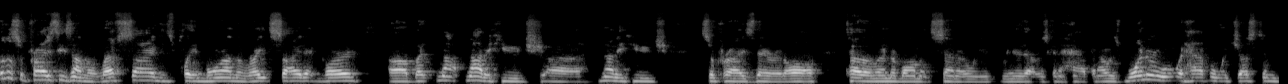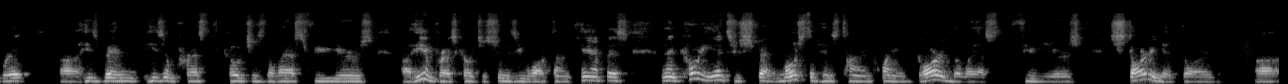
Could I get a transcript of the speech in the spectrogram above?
little surprised he's on the left side. He's played more on the right side at guard, uh, but not not a huge uh, not a huge surprise there at all. Tyler Linderbaum at center. We, we knew that was going to happen. I was wondering what would happen with Justin Britt. Uh, he's been he's impressed coaches the last few years. Uh, he impressed coaches as soon as he walked on campus. And then Cody Ince, who spent most of his time playing guard the last few years, starting at guard, uh,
